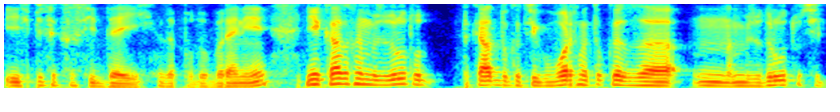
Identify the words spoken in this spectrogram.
и списък с идеи за подобрение. Ние казахме, между другото, така, докато си говорихме тук за, между другото си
